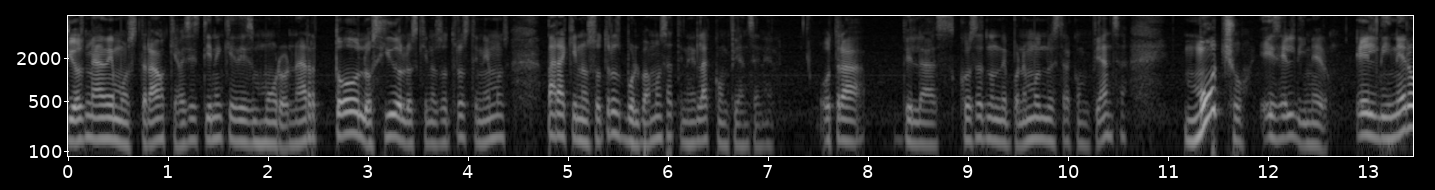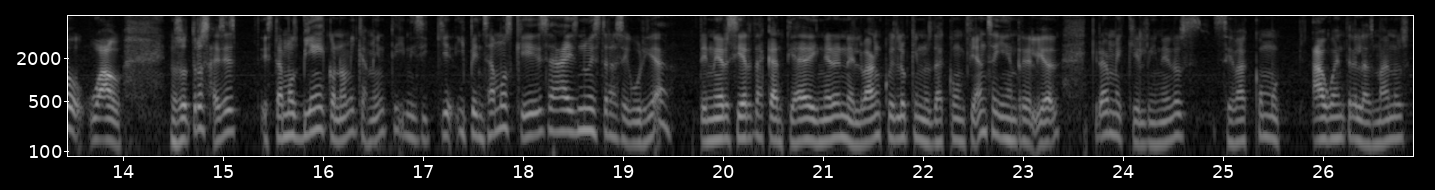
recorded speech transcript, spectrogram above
Dios me ha demostrado que a veces tiene que desmoronar todos los ídolos que nosotros tenemos para que nosotros volvamos a tener la confianza en Él. Otra de las cosas donde ponemos nuestra confianza mucho es el dinero. El dinero, wow. Nosotros a veces estamos bien económicamente y ni siquiera y pensamos que esa es nuestra seguridad. Tener cierta cantidad de dinero en el banco es lo que nos da confianza y en realidad, créanme que el dinero se va como agua entre las manos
